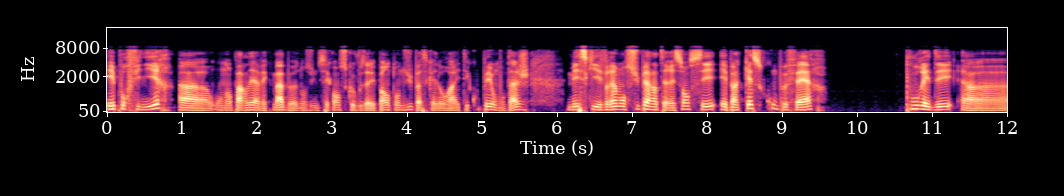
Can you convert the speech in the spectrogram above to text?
Et pour finir, on en parlait avec Mab dans une séquence que vous n'avez pas entendue parce qu'elle aura été coupée au montage, mais ce qui est vraiment super intéressant, c'est eh ben, qu'est-ce qu'on peut faire pour aider euh,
